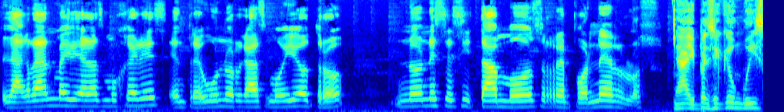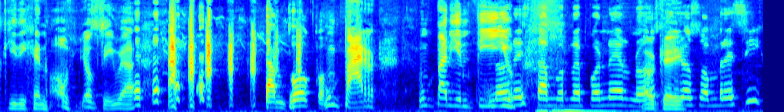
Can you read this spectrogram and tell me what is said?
la gran mayoría de las mujeres, entre un orgasmo y otro, no necesitamos reponerlos. Ah, yo pensé que un whisky, dije, no, yo sí, ¿verdad? Tampoco. un par, un No parientillo. necesitamos reponernos Ok. y los hombres sí,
